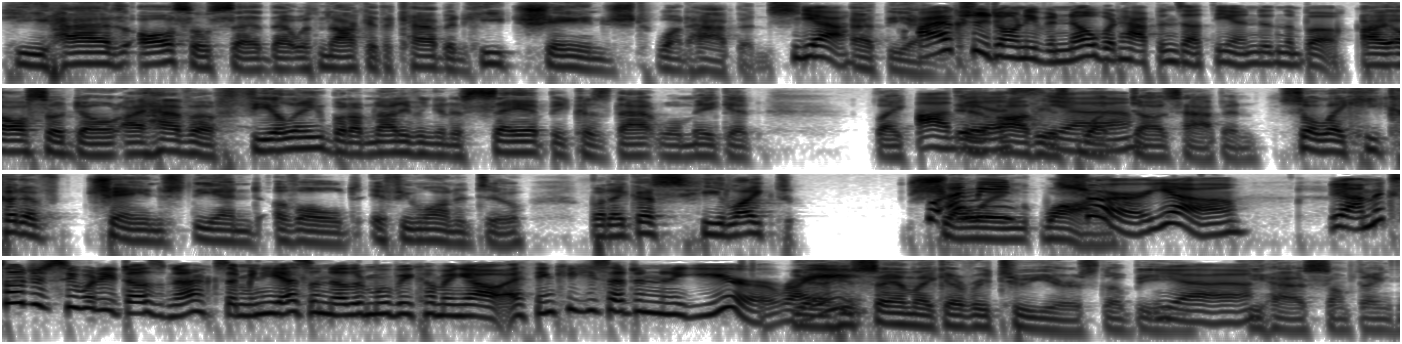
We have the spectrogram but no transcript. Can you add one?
he had also said that with Knock at the Cabin, he changed what happens yeah. at the end. I actually don't even know what happens at the end in the book. I also don't. I have a feeling, but I'm not even going to say it because that will make it like Obvious, obvious yeah. what does happen. So like he could have changed the end of old if he wanted to, but I guess he liked Well, showing I mean, why. Sure, yeah. Yeah, I'm excited to see what he does next. I mean, he has another movie coming out. I think he said in a year, right? Yeah, he's saying like every two years there'll be. Yeah. he has something.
